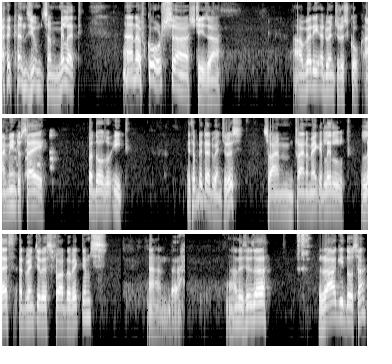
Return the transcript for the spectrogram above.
consume some millet. And of course, uh, she's a, a very adventurous cook. I mean to say, for those who eat. It's a bit adventurous, so I'm trying to make it little less adventurous for the victims. And uh, this is a ragi dosa.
